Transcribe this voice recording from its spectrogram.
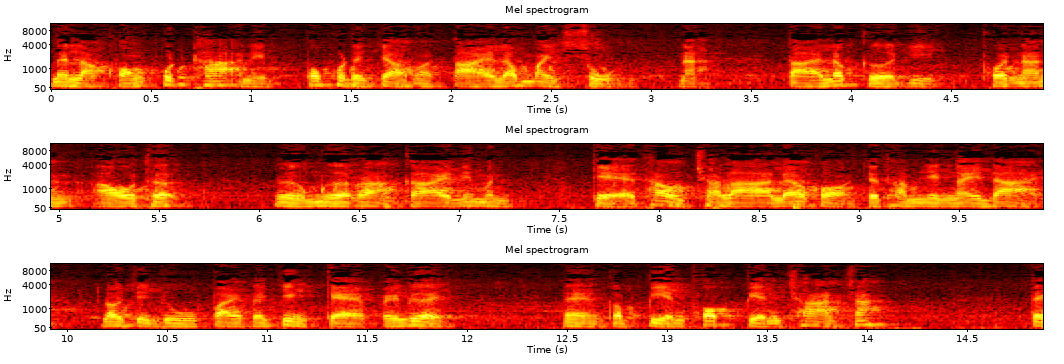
ในหลักของพุทธะนี่พระพุทธเจ้าว่าตายแล้วไม่สูญนะตายแล้วเกิดอีก เพราะนั้นเอาเถอะเเมื่อร่างกายนี่มันแก่เท่าชราแล้วก็จะทำยังไงได้ เราจะอยู่ไปก็ยิ่งแก่ไปเรื่อยเนี่ยก็เปลี่ยนพบเปลี่ยนชาติซะ แต่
